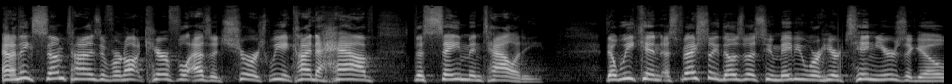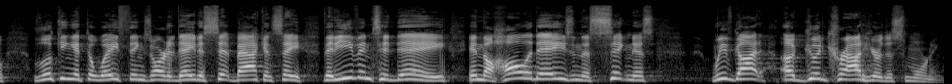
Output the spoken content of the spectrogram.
And I think sometimes if we're not careful as a church, we can kind of have the same mentality. That we can, especially those of us who maybe were here 10 years ago, looking at the way things are today, to sit back and say that even today, in the holidays and the sickness, we've got a good crowd here this morning.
